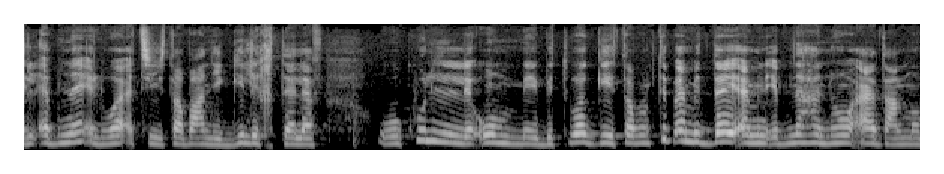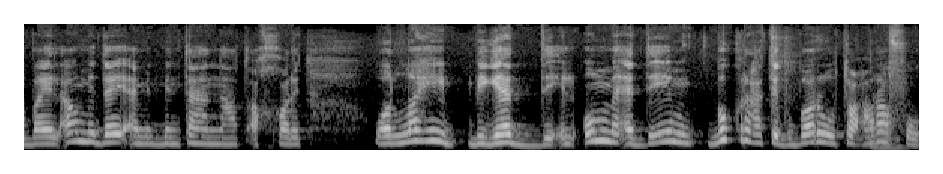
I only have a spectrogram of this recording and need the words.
الأبناء الوقتي طبعا الجيل اختلف وكل أم بتوجه طبعا بتبقى متضايقة من ابنها إن هو قاعد على الموبايل أو متضايقة من بنتها إنها اتأخرت. والله بجد الأم قد إيه بكرة هتكبروا وتعرفوا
